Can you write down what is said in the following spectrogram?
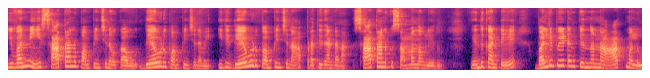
ఇవన్నీ సాతాను పంపించినవి కావు దేవుడు పంపించినవి. ఇది దేవుడు పంపించిన ప్రతిదండన. సాతానుకు సంబంధం లేదు. ఎందుకంటే బల్లిపీఠం కిందున్న ఆత్మలు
